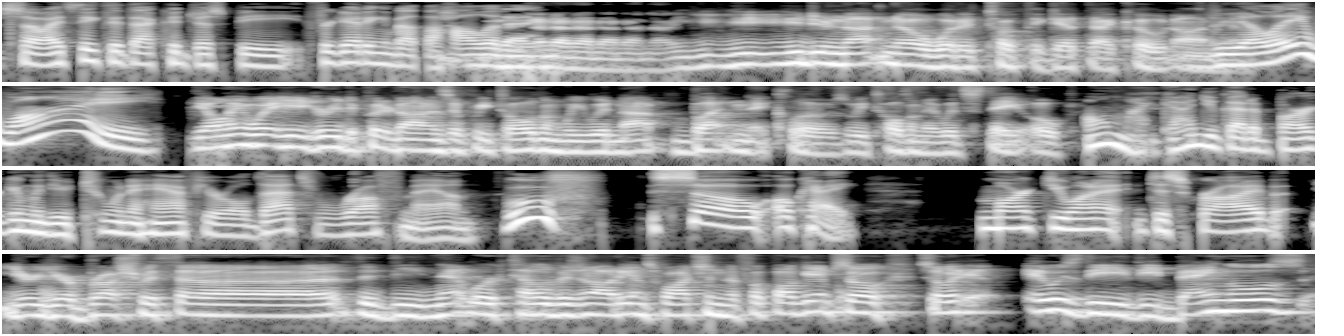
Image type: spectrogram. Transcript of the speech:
So I think that that could just be forgetting about the holiday. No, no, no, no, no, no. You, you do not know what it took to get that coat on. him. Really? Why? The only way he agreed to put it on is if we told him we would not button it closed. We told him it would stay open. Oh my God, you got a bargain with your two and a half year old. That's rough, man. Oof. So, okay. Mark, do you want to describe? your your brush with uh, the the network television audience watching the football game. So so it, it was the the Bengals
